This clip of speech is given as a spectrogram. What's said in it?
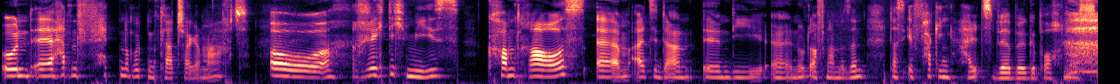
Und äh, hat einen fetten Rückenklatscher gemacht. Oh. Richtig mies. Kommt raus, ähm, als sie dann in die äh, Notaufnahme sind, dass ihr fucking Halswirbel gebrochen ist.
